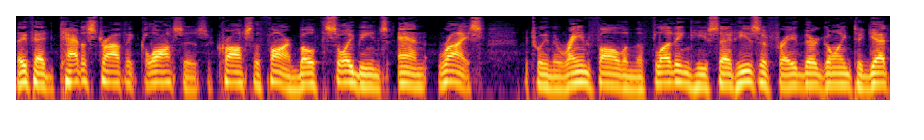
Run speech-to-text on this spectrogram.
they've had catastrophic losses across the farm, both soybeans and rice. Between the rainfall and the flooding, he said he's afraid they're going to get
